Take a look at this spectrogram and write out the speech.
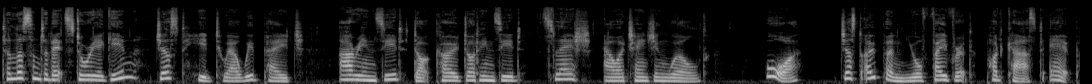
To listen to that story again, just head to our webpage rnz.co.nz slash Our Changing World, or just open your favourite podcast app.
